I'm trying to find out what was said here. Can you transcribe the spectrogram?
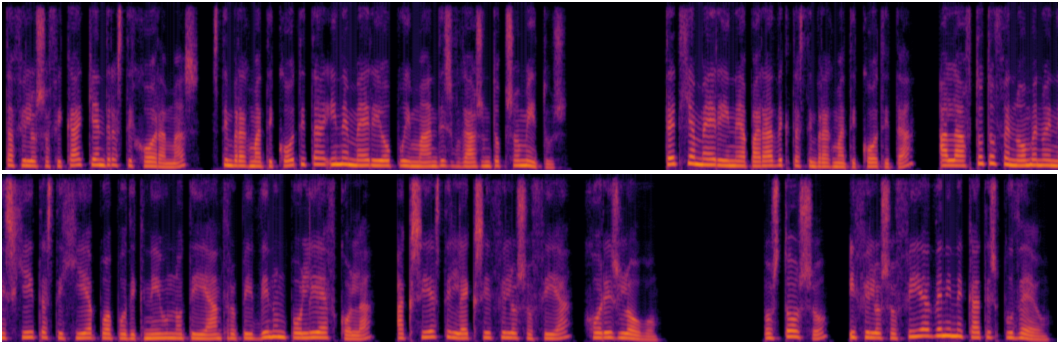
τα φιλοσοφικά κέντρα στη χώρα μας, στην πραγματικότητα είναι μέρη όπου οι μάντις βγάζουν το ψωμί τους. Τέτοια μέρη είναι απαράδεκτα στην πραγματικότητα, αλλά αυτό το φαινόμενο ενισχύει τα στοιχεία που αποδεικνύουν ότι οι άνθρωποι δίνουν πολύ εύκολα αξία στη λέξη φιλοσοφία, χωρίς λόγο. Ωστόσο, η φιλοσοφία δεν είναι κάτι σπουδαίο.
